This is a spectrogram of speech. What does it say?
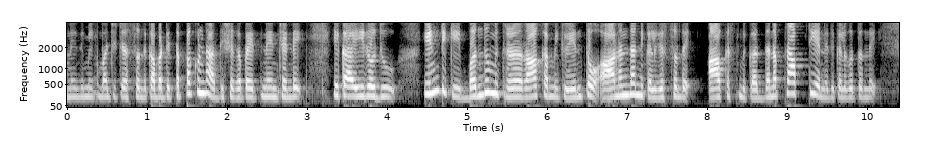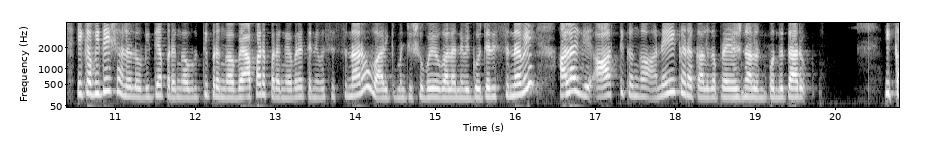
అనేది మీకు మంచి చేస్తుంది కాబట్టి తప్పకుండా ఆ దిశగా ప్రయత్నించండి. ఇక ఈరోజు ఇంటికి బంధుమిత్రుల రాక మీకు ఎంతో ఆనందాన్ని కలిగిస్తుంది. ఆకస్మిక ధన ప్రాప్తి అనేది కలుగుతుంది. ఇక విదేశాలలో విద్యాపరంగా వృత్తిపరంగా వ్యాపారపరంగా ఎవరైతే నివసిస్తున్నారో వారికి మంచి శుభయోగాలు అనేవి గోచరిస్తున్నవి. అలాగే ఆర్థికంగా అనేక రకాలుగా ప్రయోజనాలను పొందుతారు. ఇక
